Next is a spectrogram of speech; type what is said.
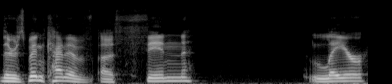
there's been kind of a thin layer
